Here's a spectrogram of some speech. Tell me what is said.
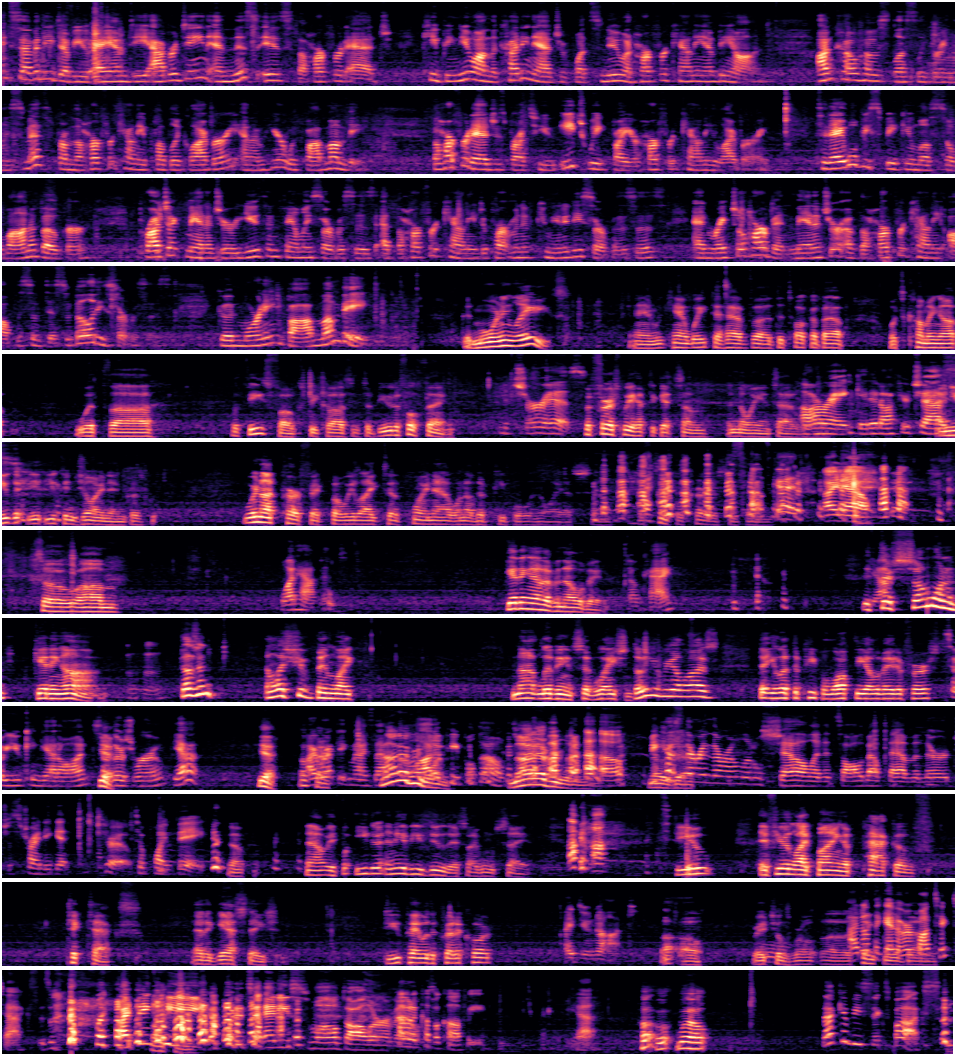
970 WAMD Aberdeen, and this is the Harford Edge, keeping you on the cutting edge of what's new in Harford County and beyond. I'm co-host Leslie Greenly Smith from the Harford County Public Library, and I'm here with Bob Mumby. The Harford Edge is brought to you each week by your Harford County Library. Today we'll be speaking with Silvana Bowker, Project Manager, Youth and Family Services at the Harford County Department of Community Services, and Rachel Harbin, Manager of the Harford County Office of Disability Services. Good morning, Bob Mumby. Good morning, ladies, and we can't wait to have uh, to talk about what's coming up with uh, with these folks because it's a beautiful thing. It sure is. But first, we have to get some annoyance out of it. All right, get it off your chest. And you you, you can join in because we're not perfect, but we like to point out when other people annoy us. You know, simple courtesy Sounds thing. good. I know. So, um, what happened? getting out of an elevator. Okay. If Yeah. there's someone getting on, hmm doesn't unless you've been like not living in civilization, don't you realize that you let the people off the elevator first? So you can get on. So Yeah. there's room. Yeah, Yeah. I recognize that. Not but A lot of everyone. people don't. Not everyone. Uh oh. because that. they're in their own little shell, and it's all about them, and they're just trying to get True. to point B. Okay. Now, if either any of you do this, I won't say it. do you, if you're like buying a pack of Tic Tacs at a gas station, do you pay with a credit card? I do not. Uh oh. Rachel's. ro- Uh, I don't think I've ever about bought it. Tic Tacs. I think he put it to any small dollar amount. How about a cup of coffee? Yeah. Huh, well, That can be six bucks.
